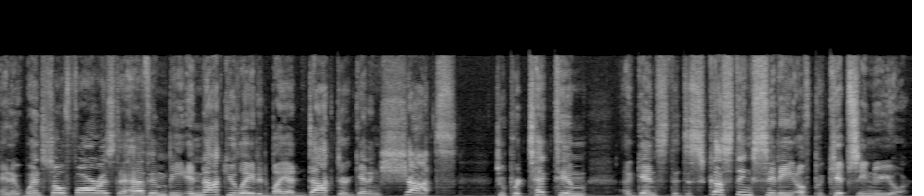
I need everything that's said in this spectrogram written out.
And it went so far as to have him be inoculated by a doctor getting shots to protect him against the disgusting city of Poughkeepsie, New York.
